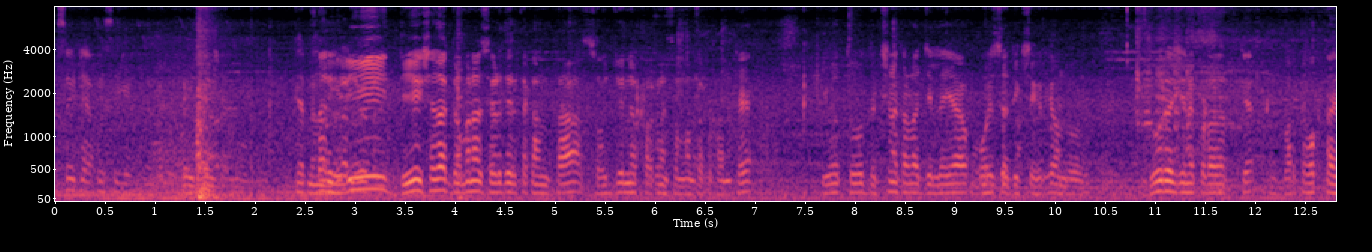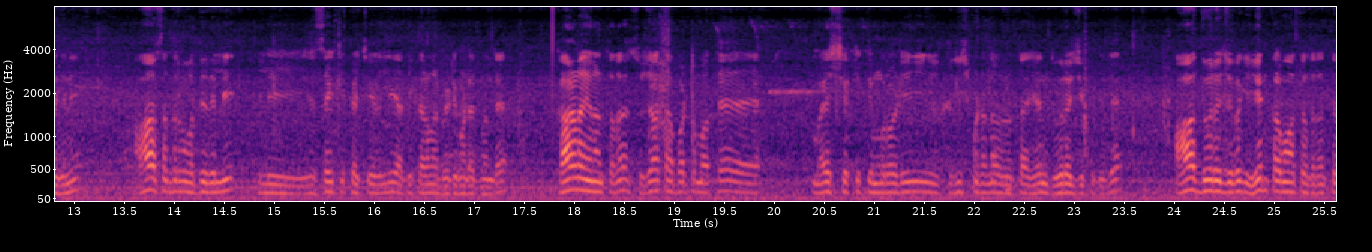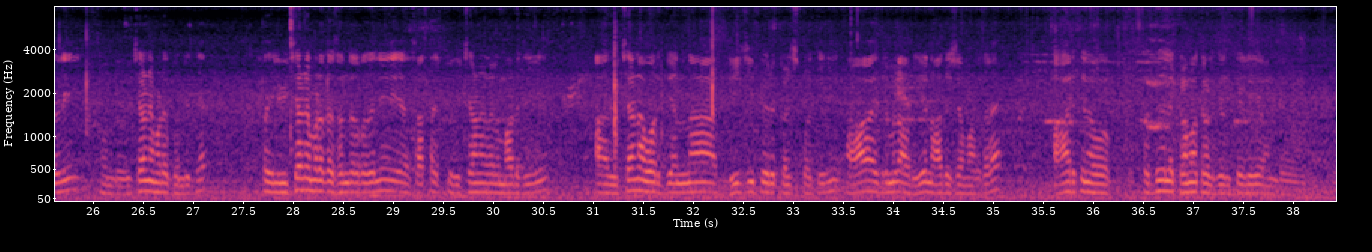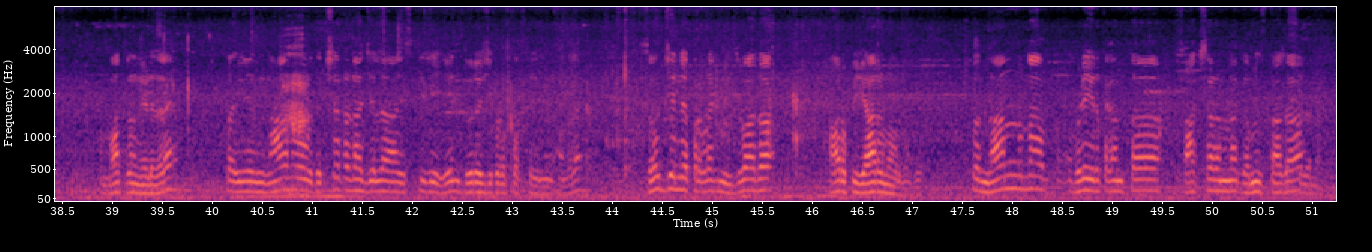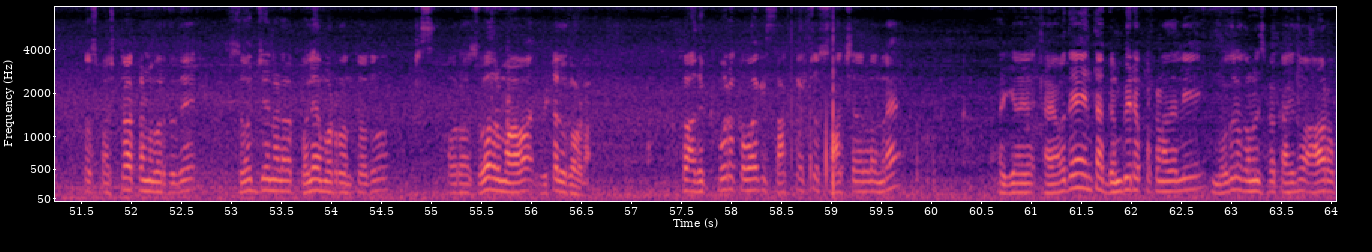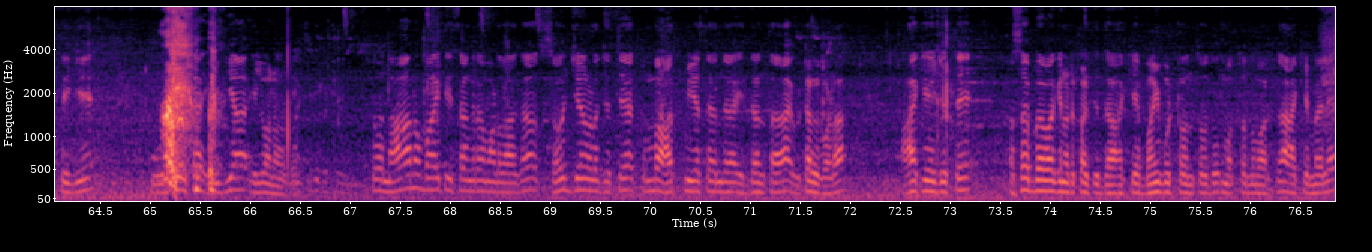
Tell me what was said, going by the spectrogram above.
S I T ಆಫೀಸಿಗೆ sir ಇಡೀ ದೇಶದ ಗಮನ ಸೆಳೆದಿರ್ತಕ್ಕಂಥ ಸೌಜನ್ಯ ಪ್ರಕರಣ ಸಂಬಂಧಪಟ್ಟಂತೆ ಇವತ್ತು ದಕ್ಷಿಣ ಕನ್ನಡ ಜಿಲ್ಲೆಯ ಪೊಲೀಸ್ ಅಧೀಕ್ಷಕರಿಗೆ ಒಂದು ದೂರಜನೆ ಕೊಡೋದಕ್ಕೆ ಬರ್ತಾ ಹೋಗ್ತಾ ಇದ್ದೀನಿ. ಆ ಸಂದರ್ಭ ಮಧ್ಯದಲ್ಲಿ ಇಲ್ಲಿ ಎಸ್ ಐ ಟಿ ಕಚೇರಿಯಲ್ಲಿ ಅಧಿಕಾರನ ಭೇಟಿ ಮಾಡೋಕ್ಕೆ ಬಂದೆ. ಕಾರಣ ಏನಂತಂದರೆ ಸುಜಾತಾ ಭಟ್ ಮತ್ತು ಮಹೇಶ್ ಶೆಟ್ಟಿ ತಿಮ್ಮರೋಡಿ ಗಿರೀಶ್ ವಿರುದ್ಧ ಏನು ದೂರಜಿ ಕೊಟ್ಟಿದೆ ಆ ದೂರಜಿ ಬಗ್ಗೆ ಏನು ಕ್ರಮ ಆಗ್ತಂದ್ರೆ ಅಂತೇಳಿ ಒಂದು ವಿಚಾರಣೆ ಮಾಡೋಕ್ಕೆ ಬಂದಿದ್ದೆ. ಇಲ್ಲಿ ವಿಚಾರಣೆ ಮಾಡೋದ ಸಂದರ್ಭದಲ್ಲಿ ಸಾಕಷ್ಟು ವಿಚಾರಣೆಗಳು ಮಾಡಿದ್ದೀವಿ. ಆ ವಿಚಾರಣಾ ವರದಿಯನ್ನು ಡಿ ಜಿ ಪಿ ಅವ್ರಿಗೆ ಕಳಿಸ್ಕೊಡ್ತೀವಿ ಆ ಇದ್ರ ಮೇಲೆ ಅವ್ರು ಏನು ಆದೇಶ ಮಾಡಿದ್ರೆ ಆ ರೀತಿ ನಾವು ಸದ್ಯದಲ್ಲೇ ಕ್ರಮ ತಗೊಳ್ತೀವಿ ಅಂತೇಳಿ ಒಂದು ಮಾತುಗಳನ್ನು ಹೇಳಿದರೆ ಸೊ ನಾನು ದಕ್ಷಿಣ ಕನ್ನಡ ಜಿಲ್ಲಾ ಎಸ್ ಪಿಗೆ ಏನು ದೂರಜಿ ಇದ್ದೀನಿ ಅಂತಂದರೆ, ಸೌಜನ್ಯ ಪ್ರಕರಣಕ್ಕೆ ನಿಜವಾದ ಆರೋಪಿ ಯಾರು ನೋಡ್ಬೋದು ಸೊ ನನ್ನ ಬಳಿ ಇರತಕ್ಕಂಥ ಸಾಕ್ಷ್ಯಗಳನ್ನು ಗಮನಿಸಿದಾಗ ಸ್ಪಷ್ಟವಾಗಿ ಕಂಡು ಬರ್ತದೆ ಸೌಜನ್ಯಗಳ ಕೊಲೆ ಮಾಡಿರುವಂಥದ್ದು ಅವರ ಸೋದರ ಮಾವ ವಿಠಲ್ ಗೌಡ. ಅದಕ್ಕೆ ಪೂರಕವಾಗಿ ಸಾಕಷ್ಟು ಸಾಕ್ಷ್ಯಗಳು ಅಂದರೆ ಯಾವುದೇ ಇಂಥ ಗಂಭೀರ ಪ್ರಕರಣದಲ್ಲಿ ಮೊದಲು ಗಮನಿಸಬೇಕಾಗಿದ್ದು ಆರೋಪಿಗೆ ಉದ್ದೇಶ ಇದೆಯಾ ಇಲ್ವಾ ಅನ್ನೋದು. ಸೊ ನಾನು ಮಾಹಿತಿ ಸಂಗ್ರಹ ಮಾಡಿದಾಗ ಸೌಜನ್ಯಗಳ ಜೊತೆ ತುಂಬ ಆತ್ಮೀಯತೆಯಿಂದ ಇದ್ದಂತಹ ವಿಠಲ್ಗೌಡ ಆಕೆಯ ಜೊತೆ ಅಸಭ್ಯವಾಗಿ ನಡ್ಕೊಳ್ತಿದ್ದ ಆಕೆ ಮೈ ಮುಟ್ಟುವಂಥದ್ದು ಮತ್ತೊಂದು ಮಾಡ್ತಿದ್ದ ಆಕೆ ಮೇಲೆ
